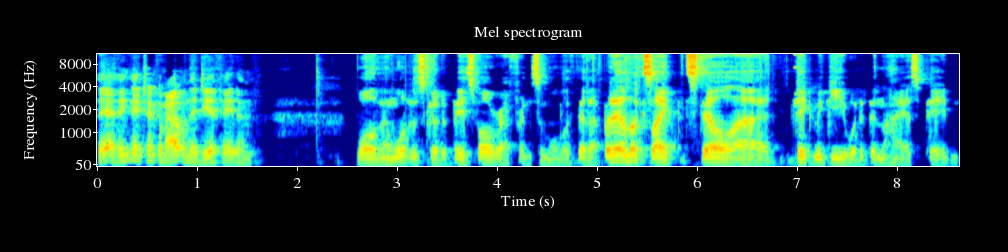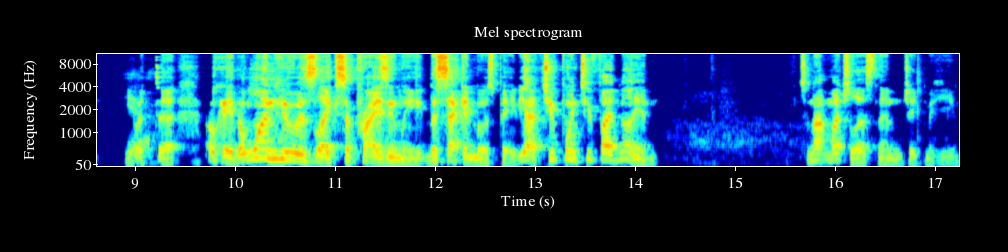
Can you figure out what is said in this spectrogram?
They, I think they took him out when they DFA'd him. Well, then we'll just go to Baseball Reference and we'll look that up. But it looks like still uh, Jake McGee would have been the highest paid. Yeah. But uh, okay, the one who is like surprisingly the second most paid, yeah, two point two five million. So not much less than Jake McGee.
